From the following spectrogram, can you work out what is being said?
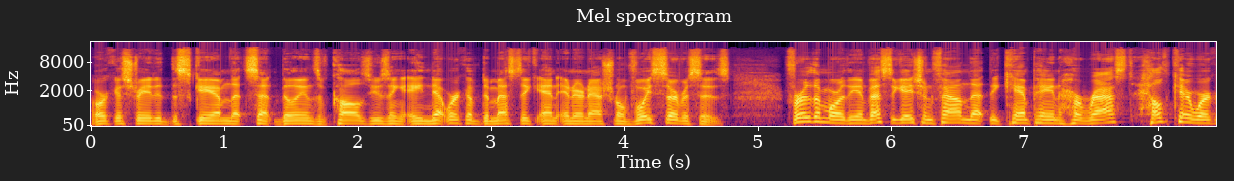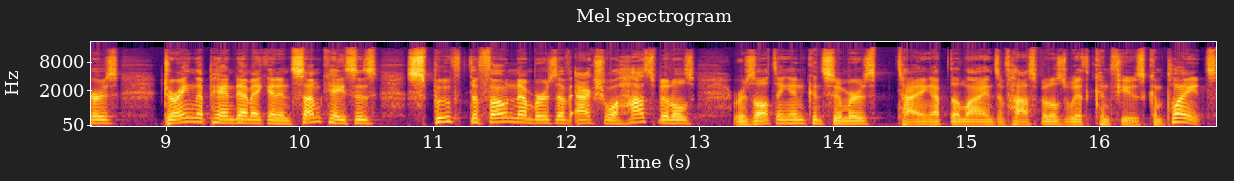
orchestrated the scam that sent billions of calls using a network of domestic and international voice services. Furthermore, the investigation found that the campaign harassed healthcare workers during the pandemic and in some cases spoofed the phone numbers of actual hospitals, resulting in consumers tying up the lines of hospitals with confused complaints.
